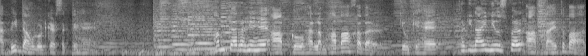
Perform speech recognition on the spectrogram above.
ऐप भी डाउनलोड कर सकते हैं। हम कर रहे हैं आपको हर लम्हा बाखबर, क्योंकि है 39 न्यूज़ पर आपका एतबार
